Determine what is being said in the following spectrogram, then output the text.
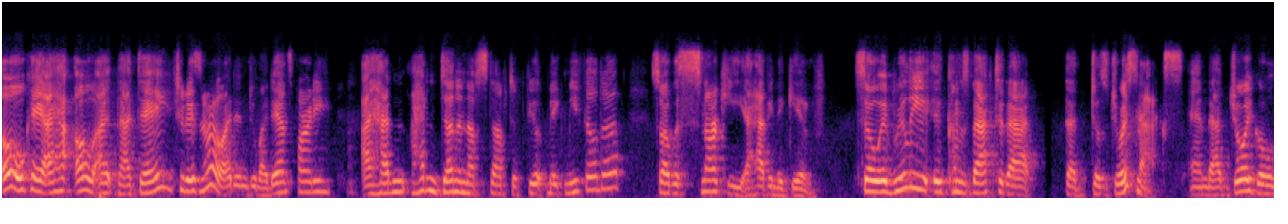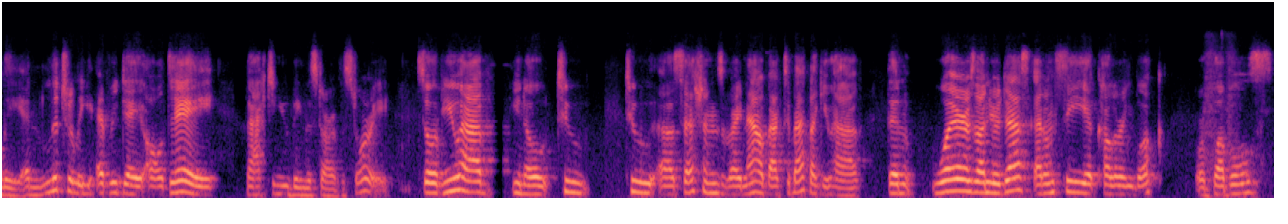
Oh, okay. I ha- oh I, that day, two days in a row, I didn't do my dance party. I hadn't I hadn't done enough stuff to feel make me filled up, so I was snarky at having to give. So it really it comes back to that that those joy snacks and that joy goalie, and literally every day, all day, back to you being the star of the story. So if you have you know two two uh, sessions right now back to back like you have, then where's on your desk? I don't see a coloring book or bubbles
